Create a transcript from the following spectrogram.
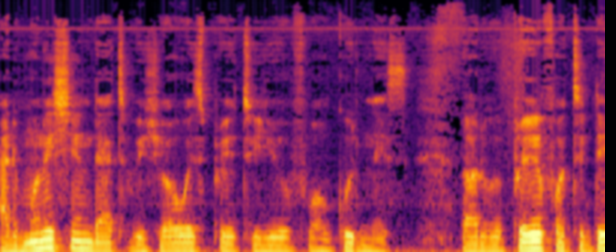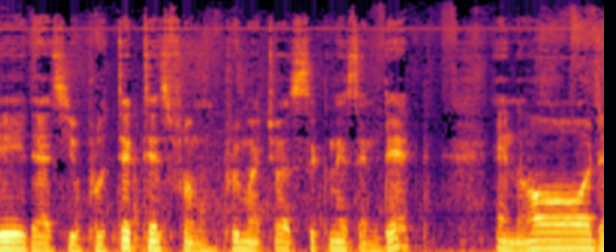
admonition that we should always pray to you for goodness. Lord, we pray for today that you protect us from premature sickness and death and all the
